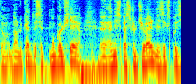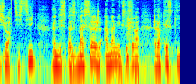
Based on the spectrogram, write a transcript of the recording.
dans, dans, le cadre de cette montgolfière, euh, un espace culturel, des expositions artistiques, un espace de massage, hammam, etc. Alors qu'est-ce qui,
